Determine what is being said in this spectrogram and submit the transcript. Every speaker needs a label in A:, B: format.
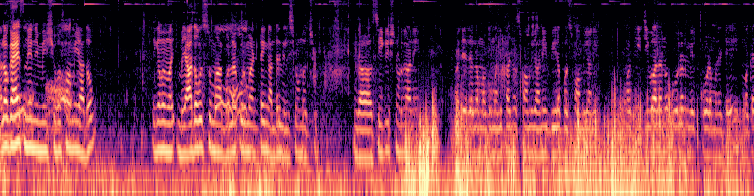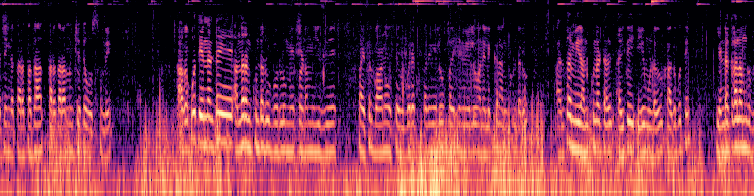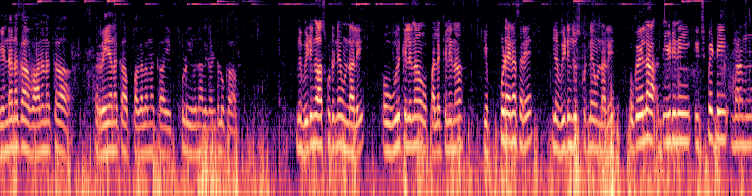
A: Hello guys నేను మీ శివస్వామి యాదవ్. ఇక మేము యాదవ్స్ మా గొల్లకూరం అంటే ఇంక అందరికి తెలిసి ఉండొచ్చు. ఇంకా శ్రీకృష్ణుడు కానీ అదేవిధంగా మాకు మల్లికార్జున స్వామి కానీ బీరప్ప స్వామి కానీ మాకు ఈ జీవాలను గోర్లను మేపుకోవడం అనేది మాకైతే ఇంకా తరతర తరతరాల నుంచి అయితే వస్తుంది. కాకపోతే ఏంటంటే అందరు అనుకుంటారు గొర్రెలు మేపడం ఈజీ పైసలు బాగానే వస్తాయి. గొర్రెకు పదివేలు పదిహేను వేలు అనే లెక్కలు అనుకుంటారు. అంతా మీరు అనుకున్నట్టు అయితే ఏముండదు. కాకపోతే ఎండాకాలం వెండనక వాననక రేయనక పగలనక ఎప్పుడు ఇరవై నాలుగు గంటలు ఒక ఇక వీటింగ్ రాసుకుంటూనే ఉండాలి. ఓ ఊరికి వెళ్ళినా ఓ పల్లెకి వెళ్ళినా ఎప్పుడైనా సరే ఇక వీటిని చూసుకుంటూనే ఉండాలి. ఒకవేళ వీటిని ఇడిచిపెట్టి మనము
